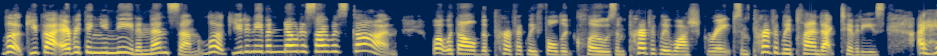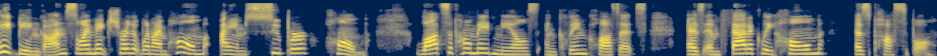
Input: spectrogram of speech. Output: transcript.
Look, you've got everything you need and then some. Look, you didn't even notice I was gone. What with all the perfectly folded clothes and perfectly washed grapes and perfectly planned activities? I hate being gone, so I make sure that when I'm home, I am super home. Lots of homemade meals and clean closets, as emphatically home as possible.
